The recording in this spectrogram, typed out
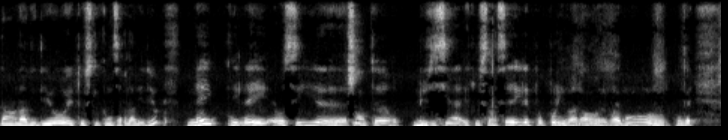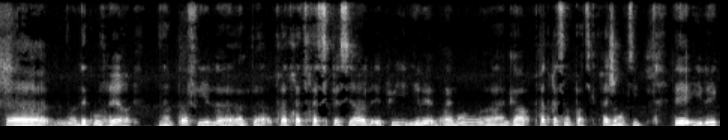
dans la vidéo et tout ce qui concerne la vidéo, mais il est aussi euh, chanteur, musicien et tout ça. C'est, il est polyvalent. Euh, vraiment, vous pouvez découvrir un profil un peu, très très très spécial et puis il est vraiment un gars très très sympathique, très gentil et il est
